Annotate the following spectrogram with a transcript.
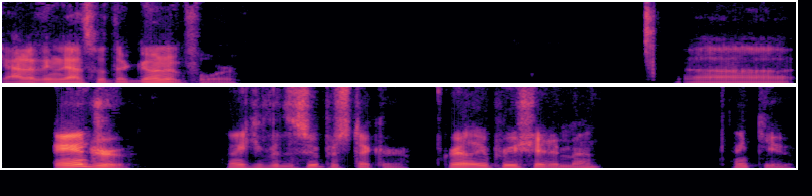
got to think that's what they're gunning for. Uh, Andrew, thank you for the super sticker. Greatly appreciated, man. Thank you.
